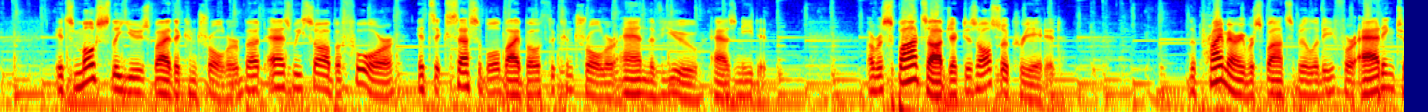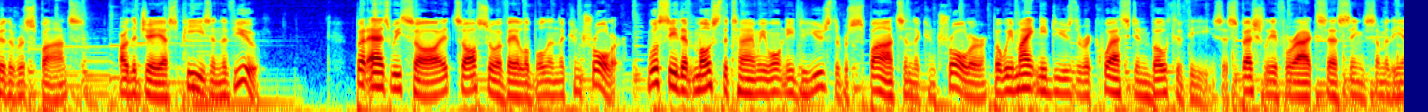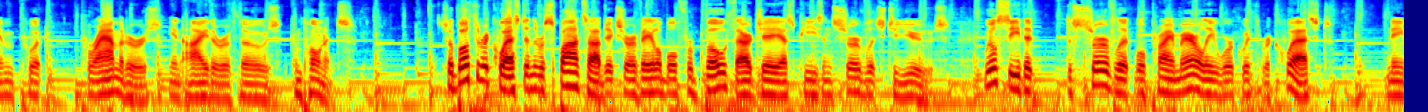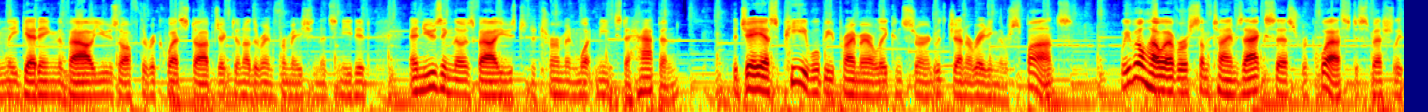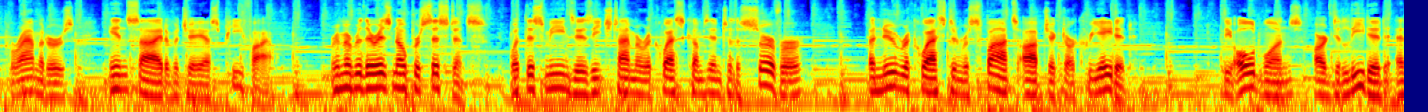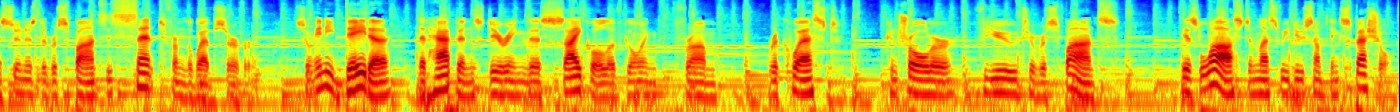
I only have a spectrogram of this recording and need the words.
It's mostly used by the controller, but as we saw before, it's accessible by both the controller and the view as needed. A response object is also created. The primary responsibility for adding to the response are the JSPs in the view. But as we saw, it's also available in the controller. We'll see that most of the time we won't need to use the response in the controller, but we might need to use the request in both of these, especially if we're accessing some of the input parameters in either of those components. So both the request and the response objects are available for both our JSPs and servlets to use. We'll see that the servlet will primarily work with the request, namely getting the values off the request object and other information that's needed, and using those values to determine what needs to happen. The JSP will be primarily concerned with generating the response, We will, however, sometimes access requests, especially parameters, inside of a JSP file. Remember, there is no persistence. What this means is each time a request comes into the server, a new request and response object are created. The old ones are deleted as soon as the response is sent from the web server. So any data that happens during this cycle of going from request, controller, view to response is lost unless we do something special.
